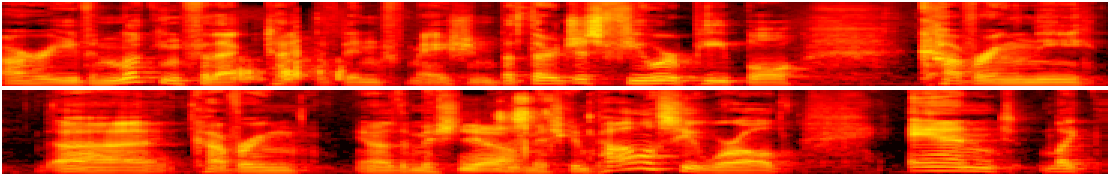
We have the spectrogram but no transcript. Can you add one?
are even looking for that type of information. But there are just fewer people covering the uh, covering you know the, Mich- yeah. the Michigan policy world, and like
